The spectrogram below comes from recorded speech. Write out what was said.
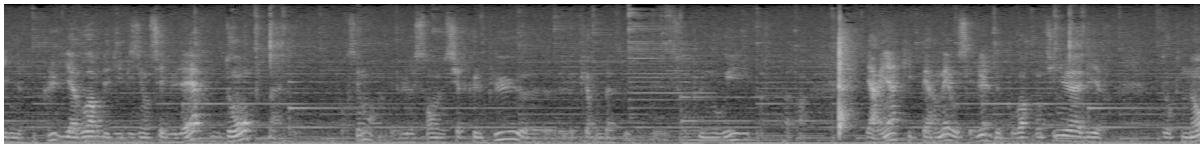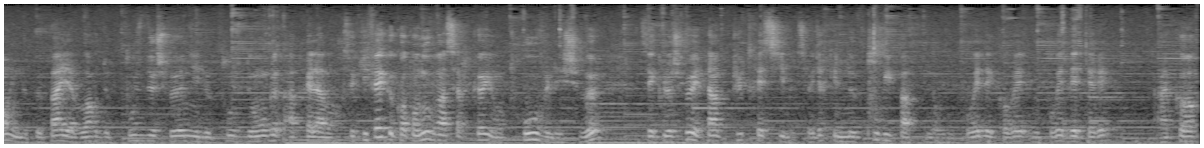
il ne peut plus y avoir de division cellulaire, donc bah, forcément le sang ne circule plus, euh, le cœur ne bat plus, nourris, il n'y a rien qui permet aux cellules de pouvoir continuer à vivre. Donc non, il ne peut pas y avoir de pouce de cheveux ni de pouce d'ongles après la mort. Ce qui fait que quand on ouvre un cercueil, on trouve les cheveux, c'est que le cheveu est imputrescible. Ça veut dire qu'il ne pourrit pas. Donc vous pourrez, déterrer un corps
